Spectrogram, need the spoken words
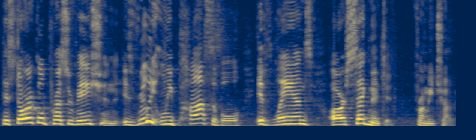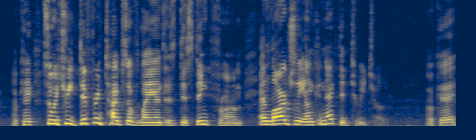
historical preservation is really only possible if lands are segmented from each other. Okay? So we treat different types of lands as distinct from and largely unconnected to each other. Okay?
